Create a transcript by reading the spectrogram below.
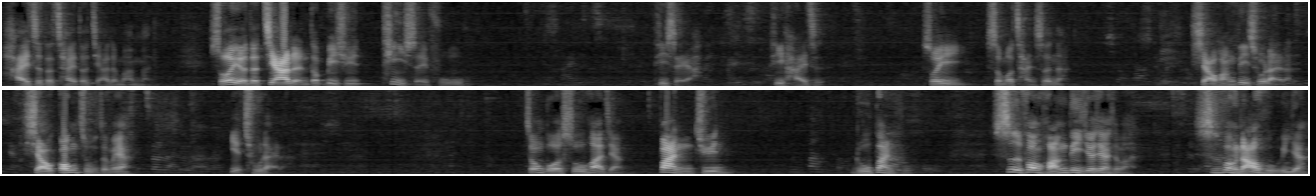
孩子的菜都夹得满满。所有的家人都必须替谁服务？替谁啊？替孩子。所以什么产生呢？小皇帝出来了，小公主怎么样？也出来了。中国俗话讲：“伴君如伴虎。”侍奉皇帝就像什么？侍奉老虎一样，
